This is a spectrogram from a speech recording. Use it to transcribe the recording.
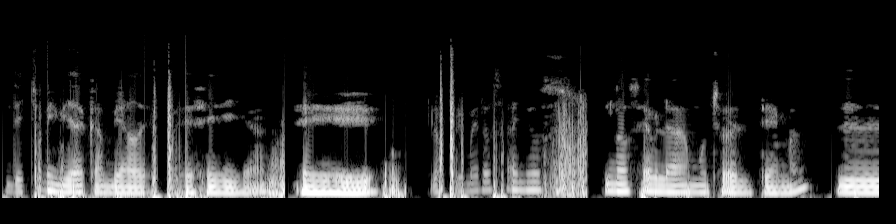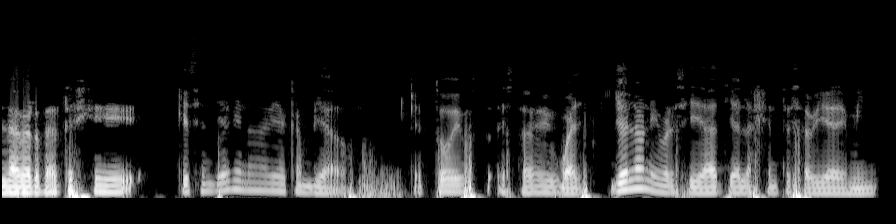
De hecho, mi vida ha cambiado después de ese día. Eh, los primeros años no se hablaba mucho del tema. La verdad es que que sentía que nada había cambiado, que todo estaba igual. Yo en la universidad ya la gente sabía de mí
